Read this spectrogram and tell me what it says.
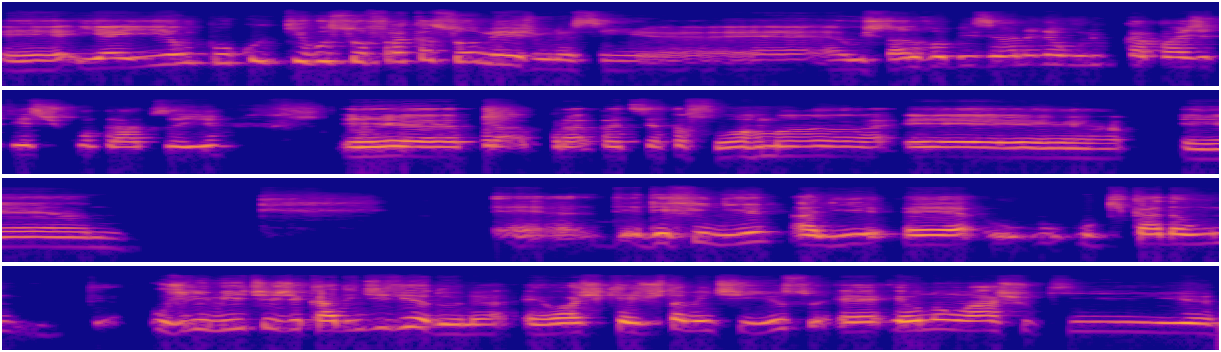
É, e aí é um pouco que Rousseau fracassou mesmo. Né? Assim, é, é, o Estado robesiano é o único capaz de ter esses contratos aí é, para, de certa forma, é, é, é definir ali é, o, o, que cada um os limites de cada indivíduo, né? Eu acho que é justamente isso. eu não acho que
